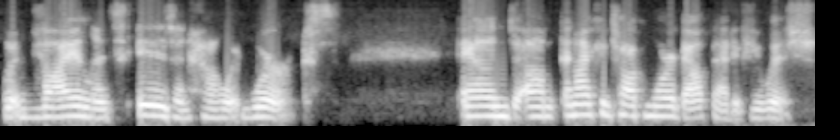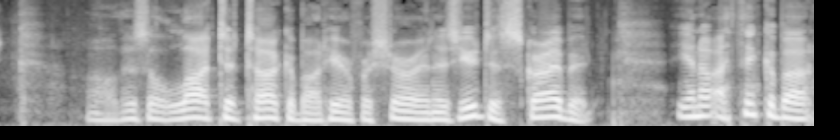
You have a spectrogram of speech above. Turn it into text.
what violence is and how it works. And, um, and I can talk more about that if you wish. Oh, there's a lot to talk about here for sure. And as you describe it, you know, I think about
